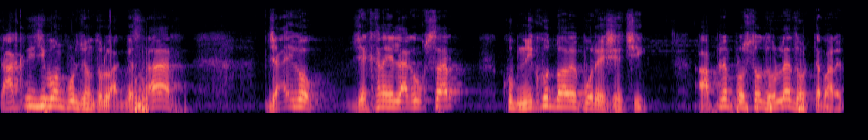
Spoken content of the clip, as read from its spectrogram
চাকরি জীবন পর্যন্ত লাগবে স্যার। যাই হোক যেখানেই লাগুক স্যার খুব নিখুঁতভাবে পড়ে এসেছি। আপনি প্রশ্ন ধরলে ধরতে পারেন।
